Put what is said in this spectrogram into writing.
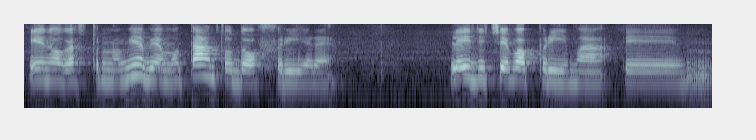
enogastronomia, abbiamo tanto da offrire. Lei diceva prima, ehm,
